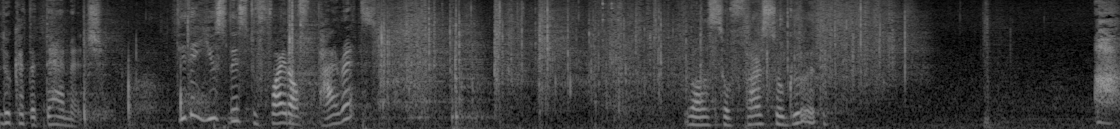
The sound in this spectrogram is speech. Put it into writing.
look at the damage. Did they use this to fight off pirates? Well, so far so good. Ah,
